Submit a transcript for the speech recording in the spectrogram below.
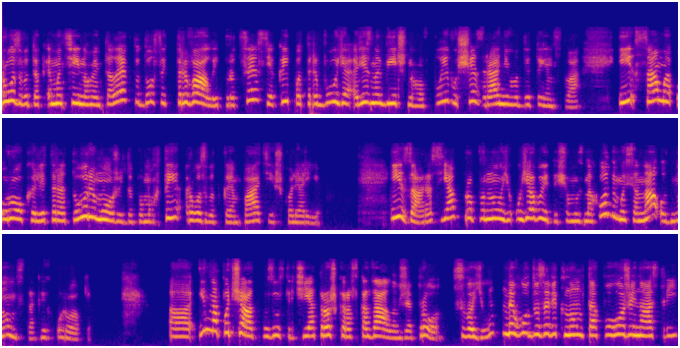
розвиток емоційного інтелекту досить тривалий процес, який потребує різнобічного впливу ще з раннього дитинства. І саме уроки літератури можуть допомогти розвитку емпатії школярів. І зараз я пропоную уявити, що ми знаходимося на одному з таких уроків. Е, І на початку зустрічі я трошки розказала вже про свою негоду за вікном та погожий настрій.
